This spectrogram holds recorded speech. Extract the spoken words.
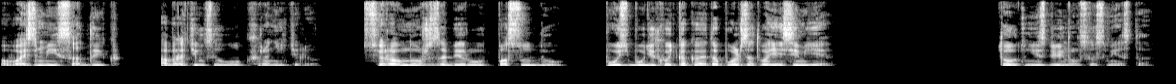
Возьми, Садык, обратился волк к хранителю. Все равно ж заберут по суду. Пусть будет хоть какая-то польза твоей семье. Тот не сдвинулся с места.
